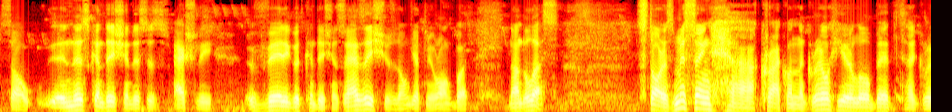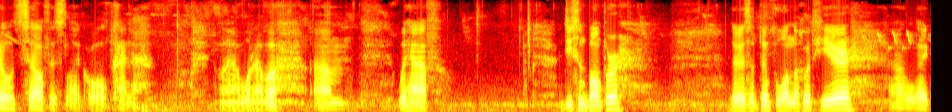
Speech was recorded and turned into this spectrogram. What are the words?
So in this condition, this is actually very good condition. It has issues, don't get me wrong, but nonetheless. Star is missing, uh, crack on the grill here a little bit. The grill itself is like all kind of uh, whatever. Um, we have decent bumper. There is a dimple on the hood here uh, like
